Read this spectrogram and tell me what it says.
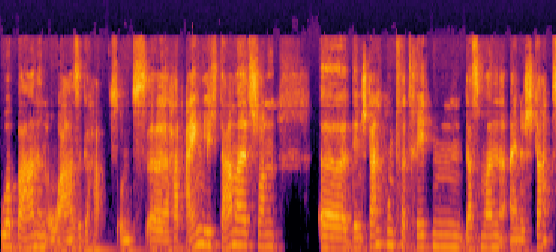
urbanen Oase gehabt und äh, hat eigentlich damals schon äh, den Standpunkt vertreten, dass man eine Stadt,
